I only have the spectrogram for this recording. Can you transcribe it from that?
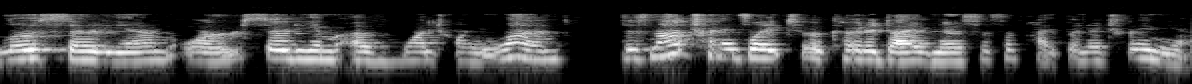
low sodium or sodium of 121 does not translate to a coded diagnosis of hyponatremia.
